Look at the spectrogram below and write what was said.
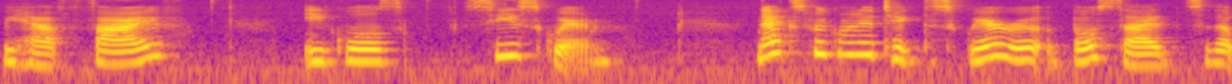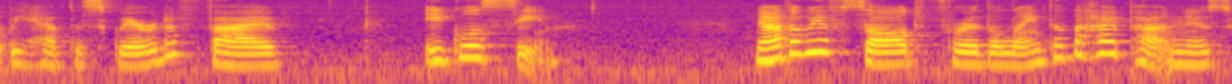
we have 5 equals c squared. Next, we're going to take the square root of both sides so that we have the square root of 5 equals c. Now that we have solved for the length of the hypotenuse,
